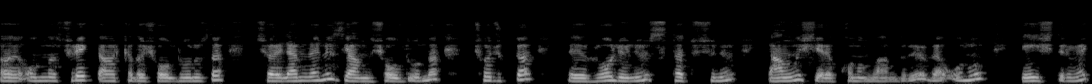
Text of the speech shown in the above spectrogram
e, onunla sürekli arkadaş olduğunuzda, söylemleriniz yanlış olduğunda çocukta e, rolünü, statüsünü yanlış yere konumlandırıyor ve onu değiştirmek,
